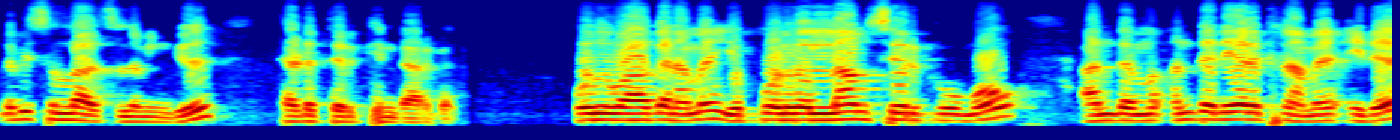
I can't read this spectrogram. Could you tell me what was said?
நபி சொல்லா அலைஹி இங்கு தடுத்திருக்கின்றார்கள். பொதுவாக நம்ம எப்பொழுதெல்லாம் சேர்க்குமோ அந்த அந்த நேரத்தில் நாம இதை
